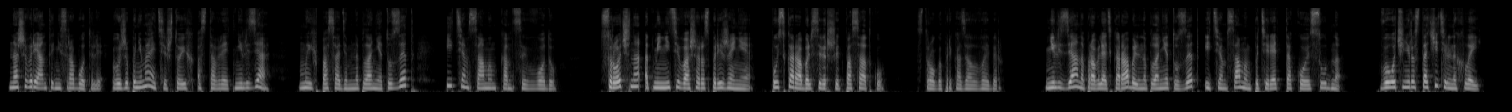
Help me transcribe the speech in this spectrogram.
Наши варианты не сработали. Вы же понимаете, что их оставлять нельзя. Мы их посадим на планету Z и тем самым концы в воду. Срочно отмените ваше распоряжение. Пусть корабль совершит посадку, строго приказал Вебер. Нельзя направлять корабль на планету Z и тем самым потерять такое судно. Вы очень расточительны, Хлей.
